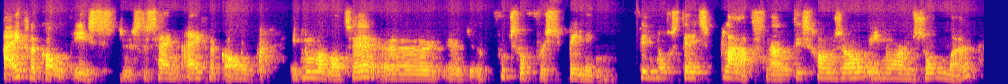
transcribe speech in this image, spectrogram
eigenlijk al is. Dus er zijn eigenlijk al, ik noem maar wat, hè, uh, voedselverspilling vindt nog steeds plaats. Nou, dat is gewoon zo enorm zonde.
